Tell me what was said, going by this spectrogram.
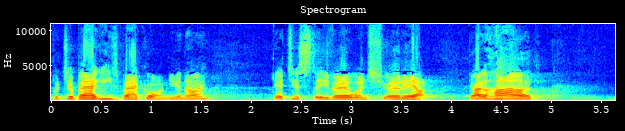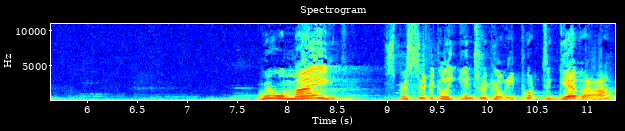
Put your baggies back on, you know. Get your Steve Irwin shirt out. Go hard. We were made specifically, intricately put together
